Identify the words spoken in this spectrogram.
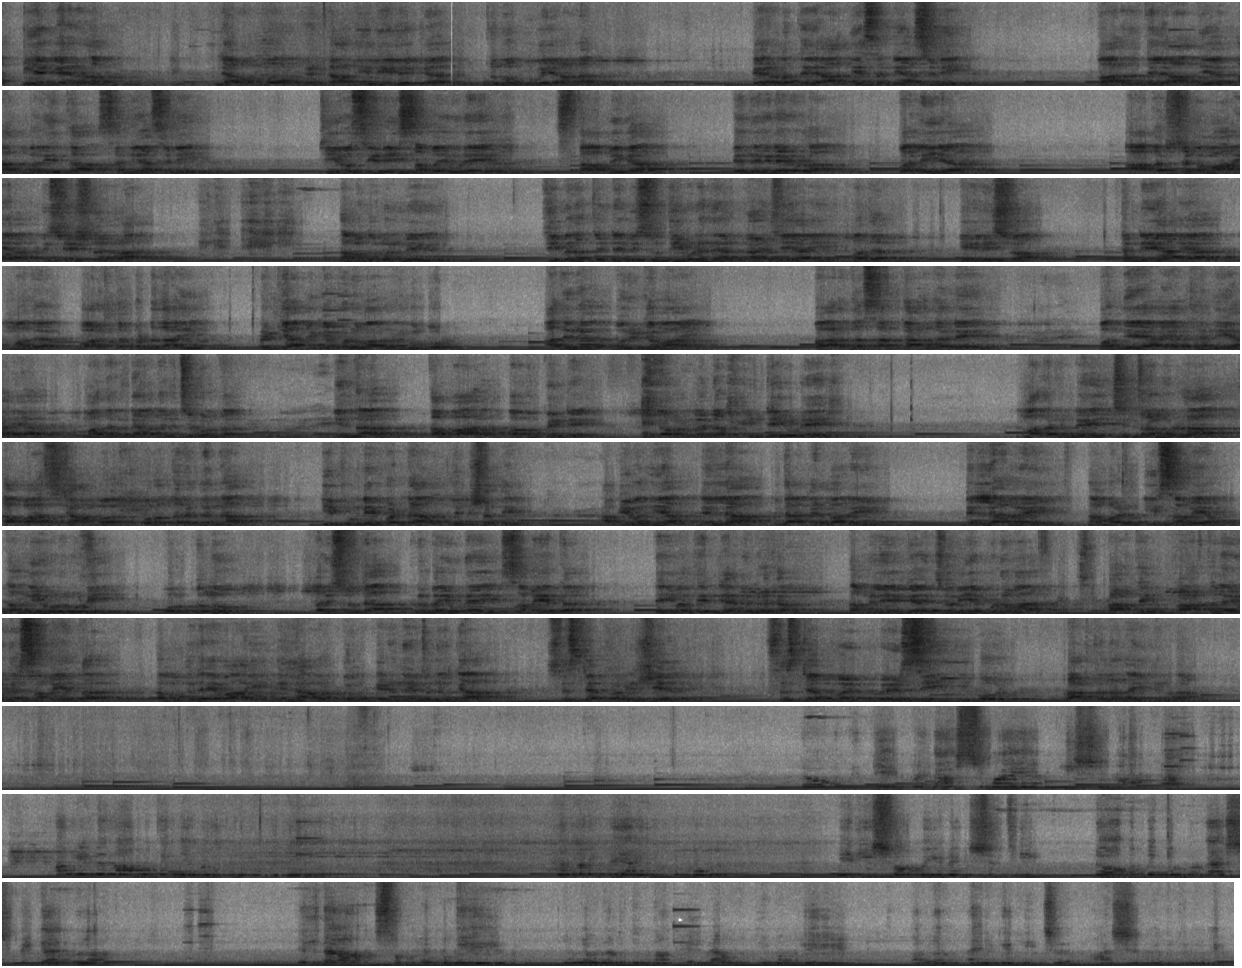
ആത്മീയ കേരളം നവംബർ എട്ടാം തീയതിയിലേക്ക് ഉറ്റുനോക്കുകയാണ്. കേരളത്തിലെ ആദ്യ സന്യാസിനി ഭാരതത്തിലെ ആദ്യ കർമ്മലീത സന്യാസിനി ടി ഒ സി ഡി സഭയുടെ സ്ഥാപിക എന്നിങ്ങനെയുള്ള വലിയ ആകർഷകമായ വിശേഷണങ്ങളാൽ നമുക്ക് മുൻപിൽ ജീവിതത്തിന്റെ വിശുദ്ധിയുടെ നേർക്കാഴ്ചയായി മദർ ഏലിശ്വ കന്യയായ മദർ വാഴ്ത്തപ്പെട്ടതായി പ്രഖ്യാപിക്കപ്പെടുവാൻ ഒരുങ്ങുമ്പോൾ അതിന് ഒരുക്കമായി ഭാരത സർക്കാർ തന്നെ വന്ധ്യയായ ധനിയായ മദറിനെ ആദരിച്ചുകൊണ്ട് ഇന്ന് തപാൽ വകുപ്പിന്റെ ഗവൺമെന്റ് ഓഫ് ഇന്ത്യയുടെ മദറിന്റെ ചിത്രമുള്ള തപാൽ സ്റ്റാമ്പ് പുറത്തിറക്കുന്ന ഈ പുണ്യപ്പെട്ട നിമിഷത്തിൽ അഭിമന്യ എല്ലാ പിതാക്കന്മാരെയും എല്ലാവരെയും നമ്മൾ ഈ സമയം നന്ദിയോടുകൂടി ഓർക്കുന്നു. പരിശുദ്ധ കൃപയുടെ സമയത്ത് ദൈവത്തിന്റെ അനുഗ്രഹം നമ്മിലേക്ക് ചൊരിയപ്പെടുവാൻ പ്രാർത്ഥി പ്രാർത്ഥനയുടെ സമയത്ത് നമുക്ക് ദയവായി എല്ലാവർക്കും എഴുന്നേറ്റ് നിൽക്കാം. സിസ്റ്റർ പ്രൊവിൻഷ്യൽ സിസ്റ്റർ മേഴ്സി ഇപ്പോൾ പ്രാർത്ഥന നയിക്കുന്നതാണ്. പ്രകാശമായ അങ്ങയുടെ നാമത്തിൽ ഞങ്ങൾ എലീശോമയുടെ വിശുദ്ധി ലോകത്തെങ്ങും പ്രകാശിപ്പിക്കാനുള്ള എല്ലാ സംരംഭങ്ങളെയും ഞങ്ങൾ നടത്തുന്ന എല്ലാ ഉദ്യമങ്ങളെയും അങ്ങ് അനുഗ്രഹിച്ച് ആശീർവദിക്കുകയും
